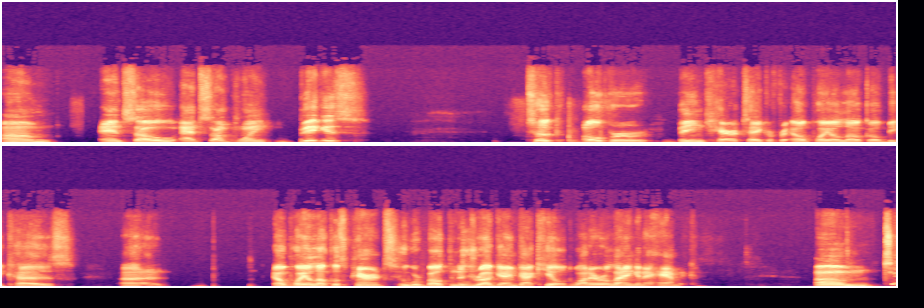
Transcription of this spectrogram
Um, and so at some point, Biggest took over being caretaker for El Pollo Loco because uh, El Pollo Loco's parents, who were both in the drug game, got killed while they were laying in a hammock. Um, to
